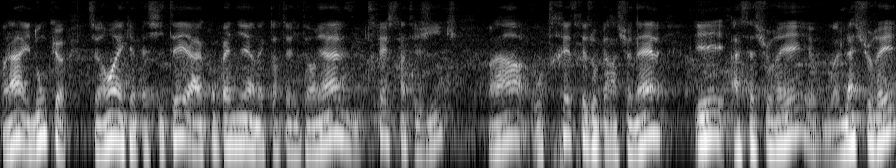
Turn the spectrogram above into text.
Voilà, et donc c'est vraiment la capacité à accompagner un acteur territorial du très stratégique, voilà, au très très opérationnel et à s'assurer ou à l'assurer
